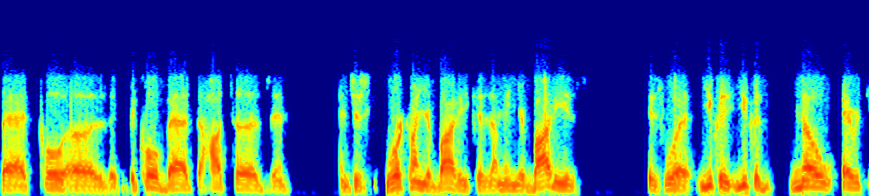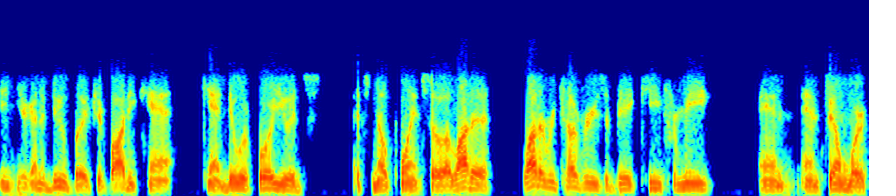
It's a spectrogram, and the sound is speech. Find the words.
bath, cold, uh, the, the cold bath, the hot tubs, and and just work on your body because I mean, your body is is what you could you could know everything you're gonna do, but if your body can't can't do it for you, it's it's no point. So a lot of a lot of recovery is a big key for me, and and film work.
